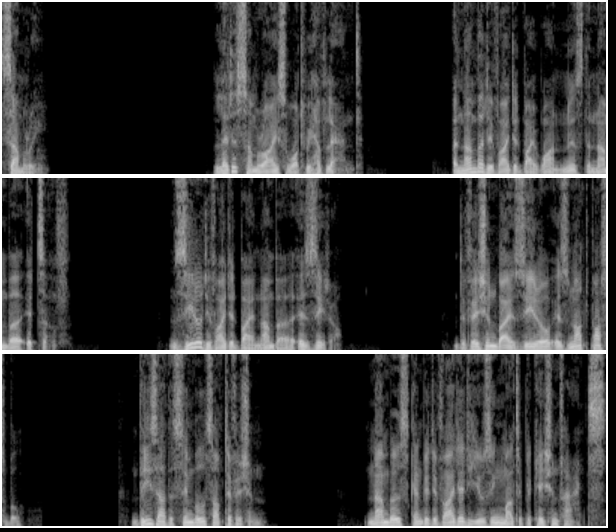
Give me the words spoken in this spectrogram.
Summary Let us summarize what we have learned. A number divided by 1 is the number itself. 0 divided by a number is 0. Division by 0 is not possible. These are the symbols of division. Numbers can be divided using multiplication facts.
